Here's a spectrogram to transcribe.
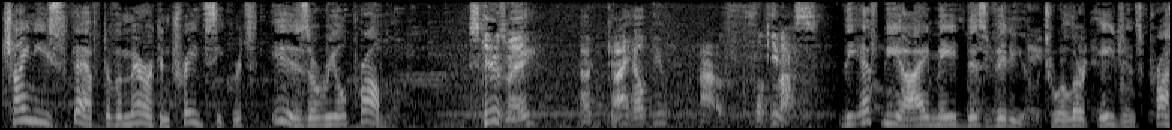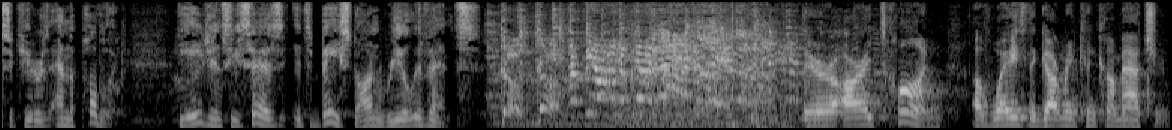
Chinese theft of American trade secrets is a real problem. Excuse me. Uh, can I help you? Uh, forgive us. The FBI made this video to alert agents, prosecutors, and the public. The agency says it's based on real events. Go, go. There are a ton of ways the government can come at you.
